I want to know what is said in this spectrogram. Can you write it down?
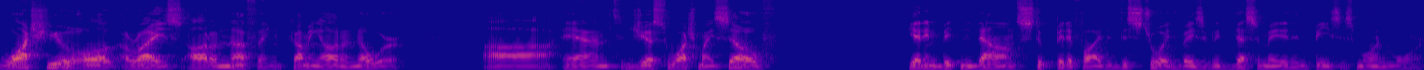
watched you all arise out of nothing, coming out of nowhere, uh, and just watch myself getting beaten down, stupidified, destroyed, basically decimated in pieces more and more.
